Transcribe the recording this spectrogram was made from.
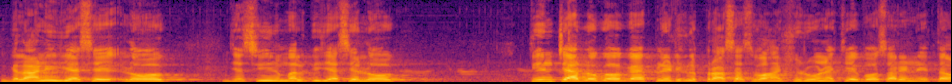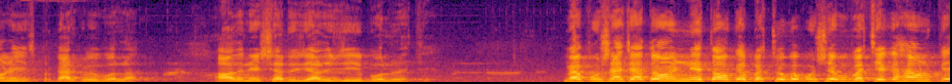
गलानी जैसे लोग, जसीन मल्क जैसे लोग, तीन चार लोगों का पॉलिटिकल प्रोसेस वहाँ शुरू होना चाहिए। बहुत सारे नेताओं ने इस प्रकार के भी बोला। आदरणीय शरद यादव जी बोल रहे थे। मैं पूछना चाहता हूँ, इन नेताओं के बच्चों को पूछे वो बच्चे कहाँ उनके?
